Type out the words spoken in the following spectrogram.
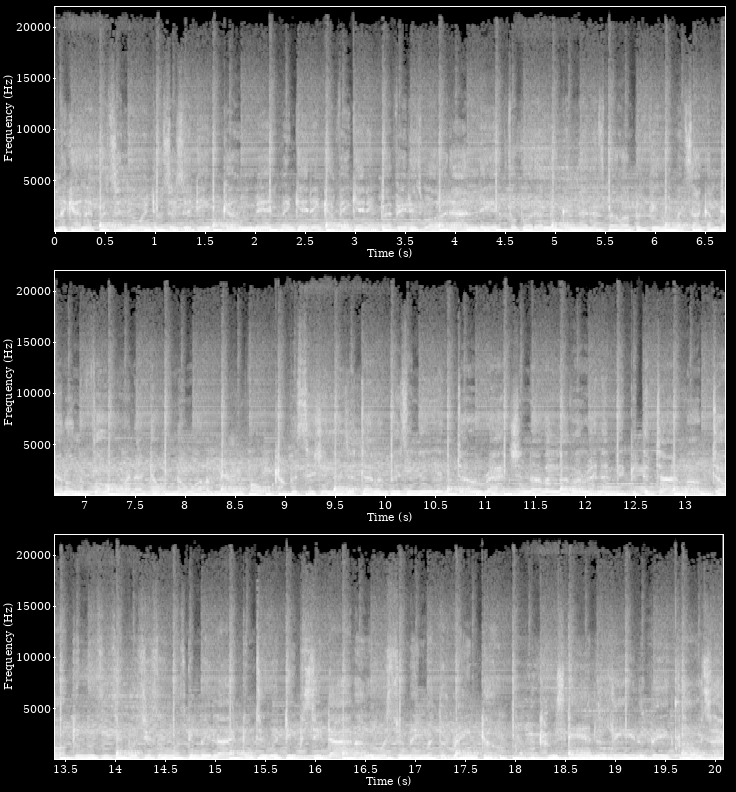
I'm the kind of person who endorses a deep commitment. Getting coffee, getting perfect is what I live for. But I look and then I smell a perfume. It's like I'm down on the floor and I don't know what I'm in for. Conversation has a time and place in the interaction of a lover and a mate at the time I'm talking. Using symbols, using what can be likened to a deep sea diver who is swimming with the raincoat. Come stand a little bit closer,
